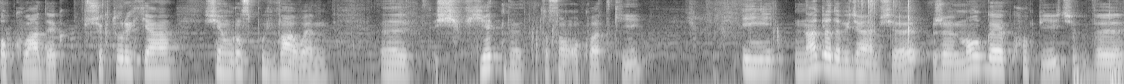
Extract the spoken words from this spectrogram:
okładek, przy których ja się rozpływałem. E, Świetne to są okładki. I nagle dowiedziałem się, że mogę kupić w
